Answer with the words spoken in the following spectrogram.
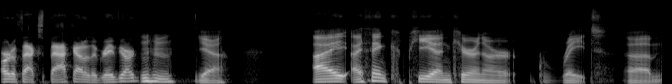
artifacts back out of the graveyard. hmm Yeah, I I think Pia and Kiran are great um,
